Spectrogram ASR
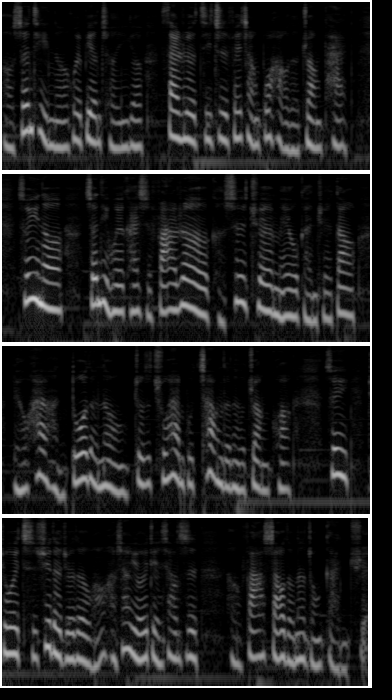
呃身体呢会变成一个散热机制非常不好的状态，所以呢身体会开始发热，可是却没有感觉到流汗很多的那种，就是出汗不畅的那个状况，所以就会持续的觉得我好像。有一点像是很发烧的那种感觉。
